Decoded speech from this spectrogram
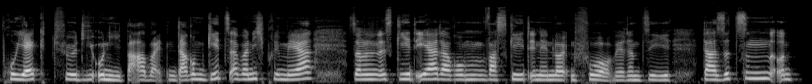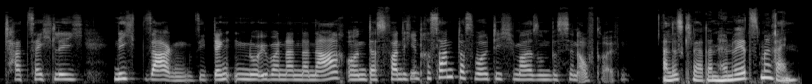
Projekt für die Uni bearbeiten. Darum geht's aber nicht primär, sondern es geht eher darum, was geht in den Leuten vor, während sie da sitzen und tatsächlich nichts sagen. Sie denken nur übereinander nach und das fand ich interessant, das wollte ich mal so ein bisschen aufgreifen. Alles klar, dann hören wir jetzt mal rein.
